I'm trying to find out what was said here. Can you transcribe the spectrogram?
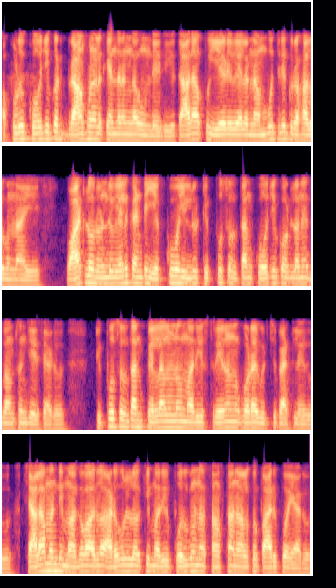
అప్పుడు కోజికోట్ బ్రాహ్మణుల కేంద్రంగా ఉండేది. దాదాపు ఏడు వేల నంబూతిరి గృహాలు ఉన్నాయి. వాటిలో రెండు వేల కంటే ఎక్కువ ఇల్లు టిప్పు సుల్తాన్ కోజికోడ్లోనే ధ్వంసం చేశాడు. టిప్పు సుల్తాన్ పిల్లలను మరియు స్త్రీలను కూడా విడిచిపెట్టలేదు. చాలా మంది మగవారు అడవుల్లోకి మరియు పొరుగున్న సంస్థానాలకు పారిపోయారు.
